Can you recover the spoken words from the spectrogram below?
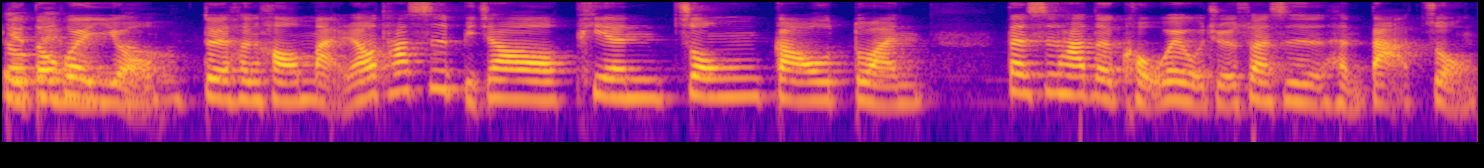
也都会有，对，很好买。然后它是比较偏中高端，但是它的口味我觉得算是很大众。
